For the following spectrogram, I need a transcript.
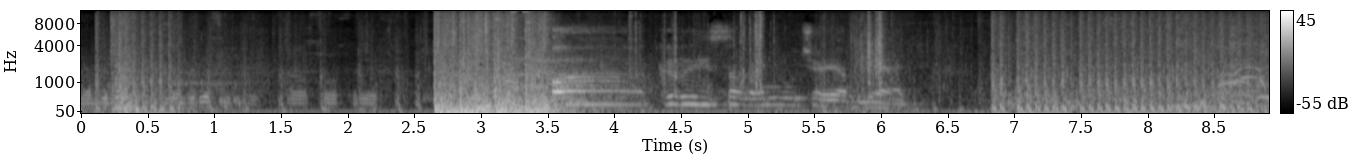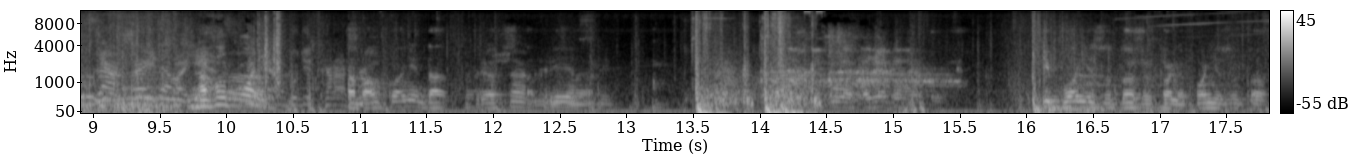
Я беру, я беру насос рез. А, крыса вонючая, блядь. На балконе. На балконе, да, Шаг там, не знаю. И понизу тоже, Коля, понизу тоже.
